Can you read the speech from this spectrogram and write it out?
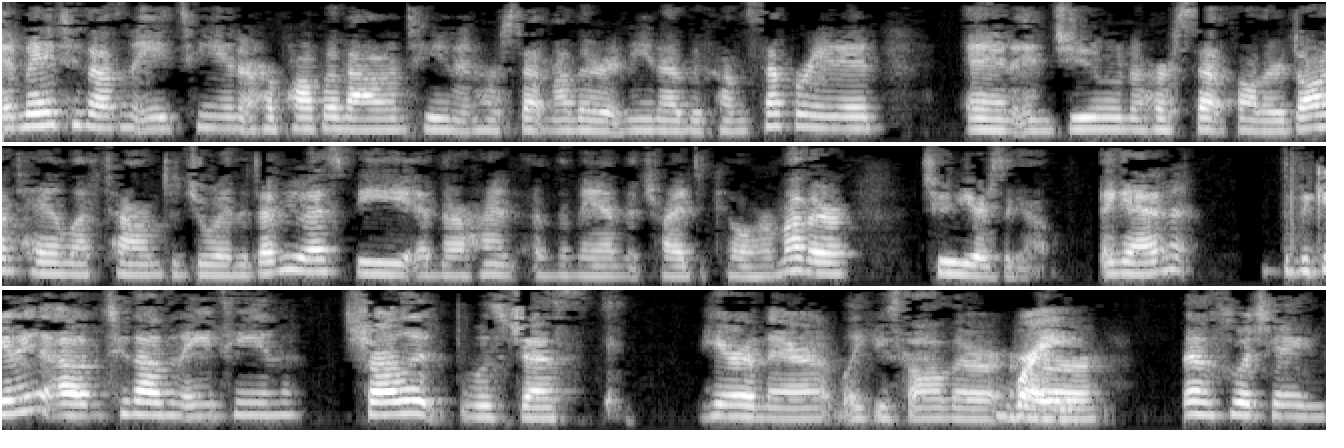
In May 2018, her papa Valentine and her stepmother Nina become separated, and in June, her stepfather Dante left town to join the WSB in their hunt of the man that tried to kill her mother two years ago. Again, the beginning of 2018, Charlotte was just here and there, like you saw there, Right. her them switching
